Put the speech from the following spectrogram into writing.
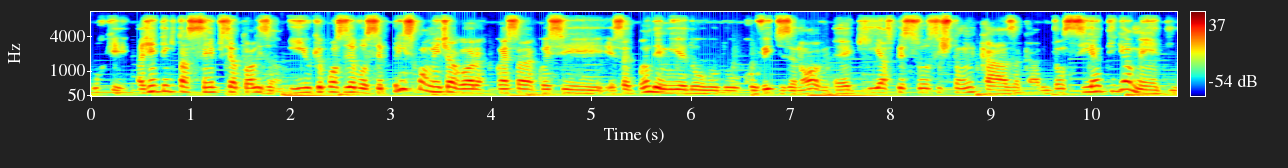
Por quê? A gente tem que estar tá sempre se atualizando. E o que eu posso dizer a você, principalmente agora com essa, com esse, essa pandemia do, do Covid-19, é que as pessoas estão em casa casa, cara. Então, se antigamente,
